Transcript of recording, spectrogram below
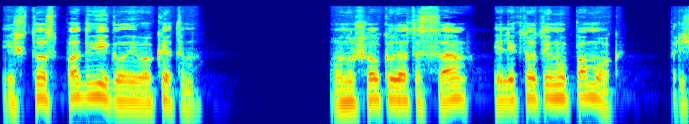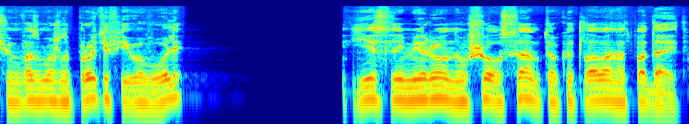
И что сподвигло его к этому? Он ушел куда-то сам или кто-то ему помог, причем, возможно, против его воли? Если Мирон ушел сам, то котлован отпадает.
